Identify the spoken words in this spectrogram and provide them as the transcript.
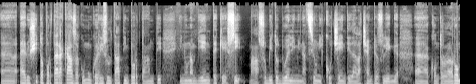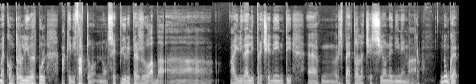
eh, è riuscito a portare a casa comunque risultati importanti in un ambiente che sì, ha subito due eliminazioni cocenti dalla Champions League eh, contro la Roma e contro Liverpool, ma che di fatto non si è più ripreso a, a, ai livelli precedenti eh, rispetto alla cessione di Neymar. Dunque,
